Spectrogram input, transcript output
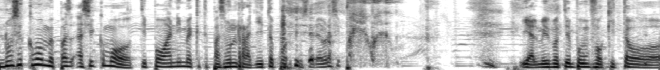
No sé cómo me pasa, así como tipo anime que te pasa un rayito por tu cerebro así. y al mismo tiempo un foquito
